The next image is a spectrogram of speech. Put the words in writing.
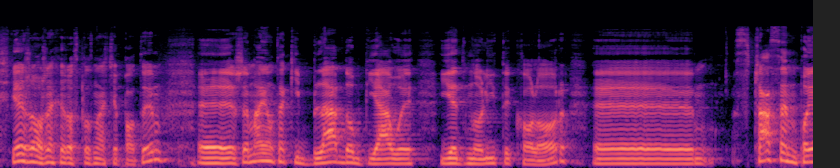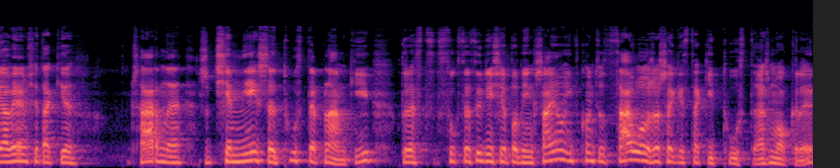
Świeże orzechy rozpoznacie po tym, e, że mają taki blado-biały, jednolity kolor. E, Z czasem pojawiają się takie czarne, że ciemniejsze, tłuste plamki, które sukcesywnie się powiększają i w końcu cały orzeszek jest taki tłusty, aż mokry.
